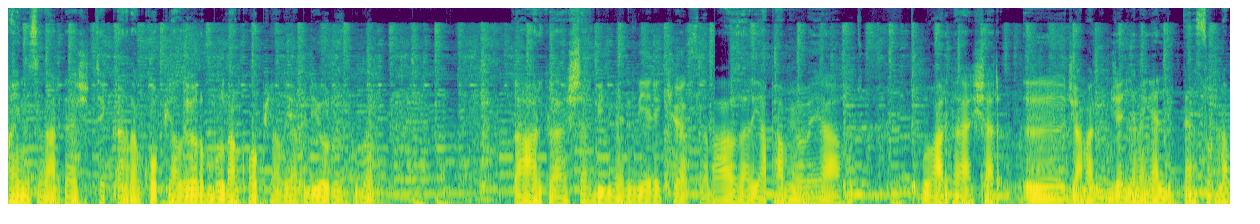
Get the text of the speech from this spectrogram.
aynısını arkadaşlar tekrardan kopyalıyorum. Buradan kopyalayabiliyoruz bunu. Daha arkadaşlar bilmeniz gerekiyor aslında. Bazıları yapamıyor veyahut bu arkadaşlar e, cama güncelleme geldikten sonra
